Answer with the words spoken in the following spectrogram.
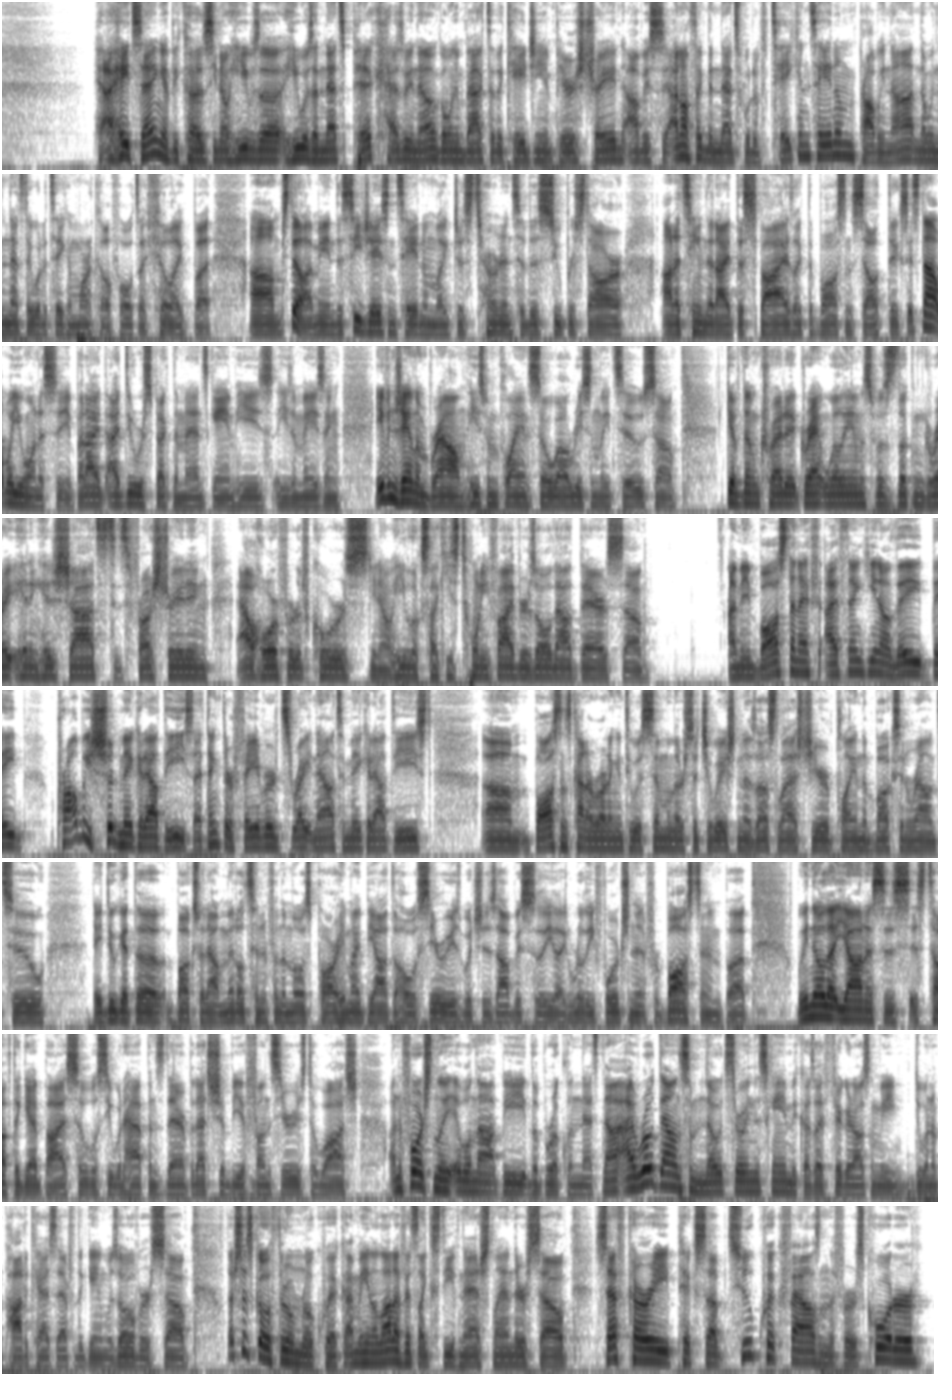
I hate saying it because you know he was a he was a Nets pick as we know going back to the KG and Pierce trade. Obviously, I don't think the Nets would have taken Tatum, probably not. Knowing the Nets, they would have taken Markelle Fultz. I feel like, but um, still, I mean, to see Jayson Tatum like just turn into this superstar on a team that I despise, like the Boston Celtics, it's not what you want to see. But I, I do respect the man's game. He's he's amazing. Even Jaylen Brown, he's been playing so well recently too. So give them credit. Grant Williams was looking great hitting his shots. It's frustrating. Al Horford, of course, you know, he looks like he's 25 years old out there. So, I mean, Boston, I, th- I think, you know, they, they probably should make it out the East. I think they're favorites right now to make it out the East. Um, Boston's kind of running into a similar situation as us last year, playing the Bucks in round two. They do get the Bucks without Middleton for the most part. He might be out the whole series, which is obviously like really fortunate for Boston. But we know that Giannis is, is tough to get by, so we'll see what happens there. But that should be a fun series to watch. Unfortunately, it will not be the Brooklyn Nets. Now, I wrote down some notes during this game because I figured I was going to be doing a podcast after the game was over. So let's just go through them real quick. I mean, a lot of it's like Steve Nash slander. So Seth Curry picks up two quick fouls in the first quarter.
